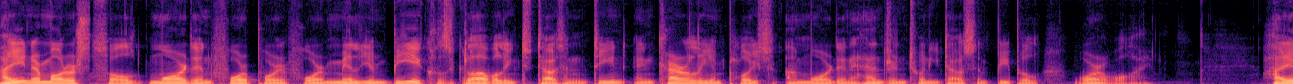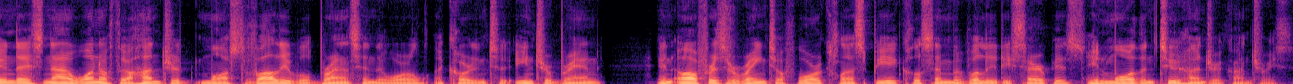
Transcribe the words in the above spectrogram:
Hyundai Motors sold more than 4.4 million vehicles globally in 2019 and currently employs more than 120,000 people worldwide. Hyundai is now one of the 100 most valuable brands in the world, according to Interbrand, and offers a range of world class vehicles and mobility service in more than 200 countries.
